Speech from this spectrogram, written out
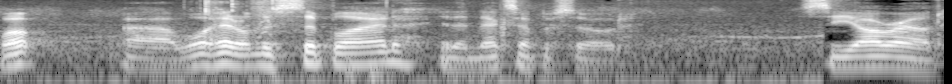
Well, uh, we'll head on this zip line in the next episode. See y'all around.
